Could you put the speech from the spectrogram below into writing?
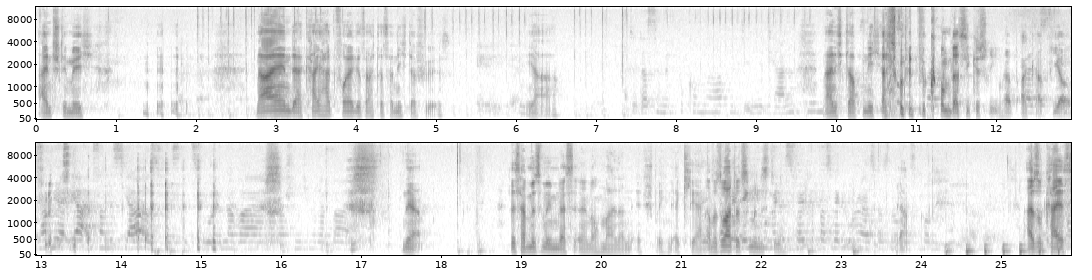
Einstimmig. Nein, der Kai hat vorher gesagt, dass er nicht dafür ist. Ja. Habt ihr das denn mitbekommen gehabt mit den internen Themen? Nein, ich glaube nicht. Er hat nur mitbekommen, dass ich geschrieben habe, Weil das- AK4 Die haben auflösen. ja Anfang des Jahres festgezogen, da war er schon nicht mehr dabei. Ja. Deshalb müssen wir ihm das äh, nochmal dann entsprechend erklären. Aber Ich so hat er zumindest die. Ja. Ne? Also Kai, ist,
